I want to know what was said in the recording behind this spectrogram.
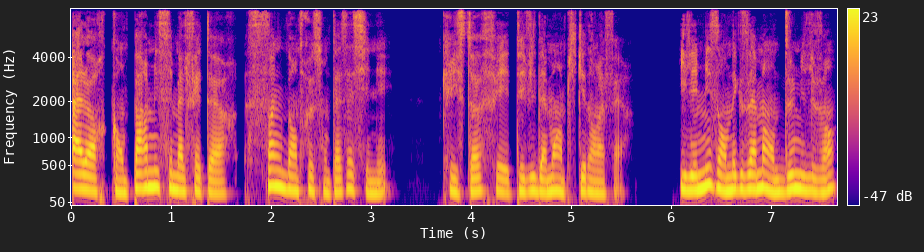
Alors quand parmi ces malfaiteurs, cinq d'entre eux sont assassinés, Christophe est évidemment impliqué dans l'affaire. Il est mis en examen en 2020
